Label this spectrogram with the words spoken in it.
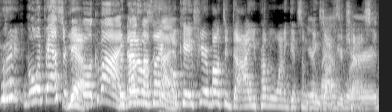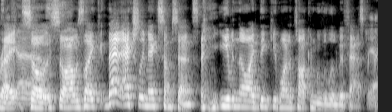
right. Going faster, people. Yeah. Come on. But Now's then I was like, time. okay, if you're about to die, you probably want to get some Your things off your chest, words, I right? So so I was like, that actually makes some sense, even though I think you'd want to talk and move a little bit faster. Yeah.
